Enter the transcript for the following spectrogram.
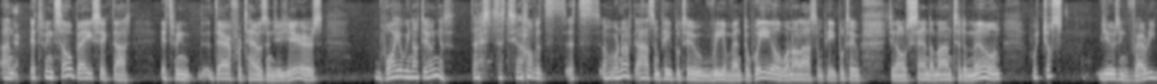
And yeah. it's been so basic that it's been there for thousands of years. Why are we not doing it? That's, that's, you know, it's it's. We're not asking people to reinvent the wheel. We're not asking people to, you know, send a man to the moon. We're just using very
